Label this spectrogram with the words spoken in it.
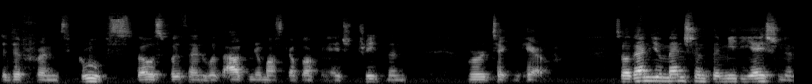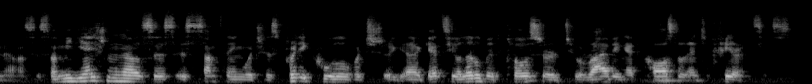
the different groups, those with and without neuromuscular blocking agent treatment, were taken care of. So then you mentioned the mediation analysis. So mediation analysis is something which is pretty cool, which uh, gets you a little bit closer to arriving at causal interferences.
